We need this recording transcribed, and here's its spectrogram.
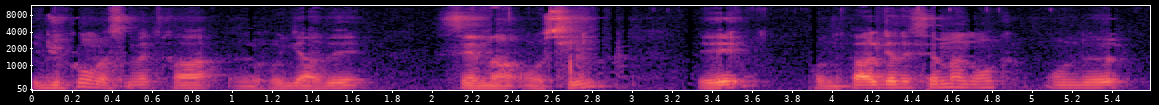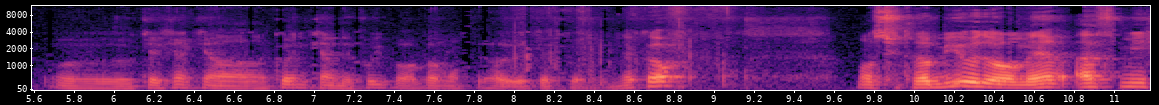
Et du coup, on va se mettre à euh, regarder ses mains aussi. Et pour ne pas regarder ses mains, donc, on ne, euh, quelqu'un qui a un cône, qui a un défaut, il ne pourra pas monter avec quatre D'accord? Ensuite, Rabbi Omer, Afmi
